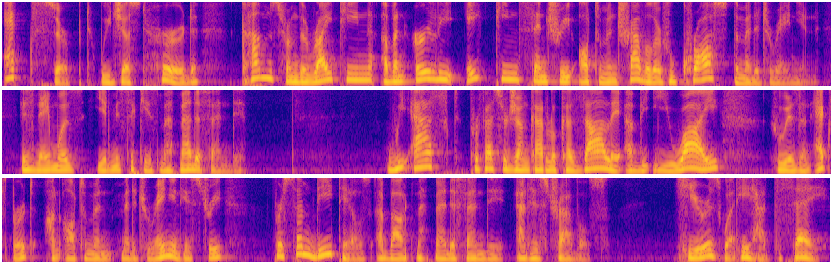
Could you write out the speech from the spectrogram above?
excerpt we just heard comes from the writing of an early 18th century Ottoman traveler who crossed the Mediterranean. His name was Yirmisekiz Mehmed Efendi. We asked Professor Giancarlo Casale of the EUI, who is an expert on Ottoman Mediterranean history, for some details about Mehmed Efendi and his travels. Here is what he had to say.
